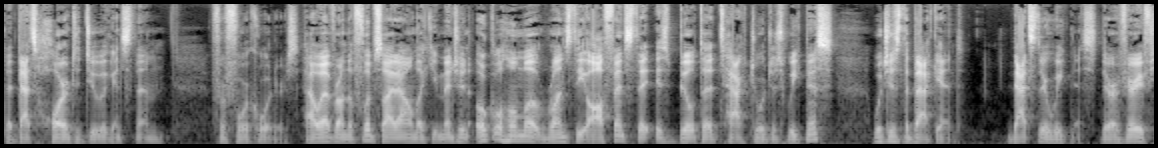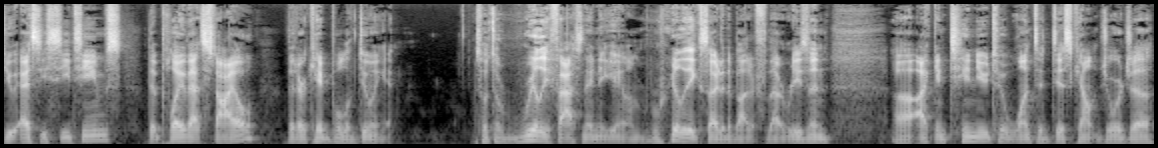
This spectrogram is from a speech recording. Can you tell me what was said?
that that's hard to do against them for four quarters. However, on the flip side, Alan, like you mentioned, Oklahoma runs the offense that is built to attack Georgia's weakness, which is the back end. That's their weakness. There are very few SEC teams that play that style that are capable of doing it. So it's a really fascinating game. I'm really excited about it for that reason. Uh, I continue to want to discount Georgia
